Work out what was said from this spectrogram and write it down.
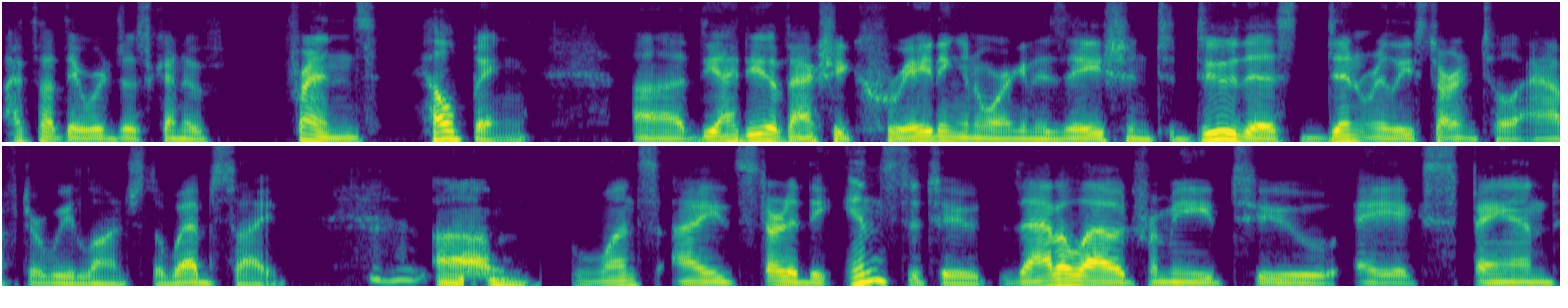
I thought they were just kind of friends helping. Uh, the idea of actually creating an organization to do this didn't really start until after we launched the website. Mm-hmm. Um, once I started the institute, that allowed for me to a expand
